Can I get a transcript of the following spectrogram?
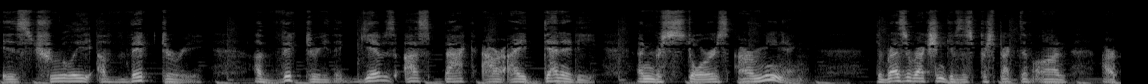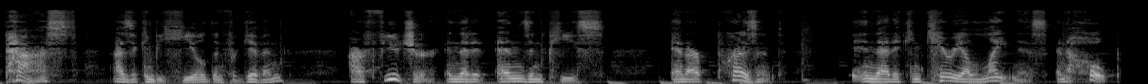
is truly a victory, a victory that gives us back our identity and restores our meaning. The resurrection gives us perspective on our past as it can be healed and forgiven, our future in that it ends in peace, and our present in that it can carry a lightness and hope.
